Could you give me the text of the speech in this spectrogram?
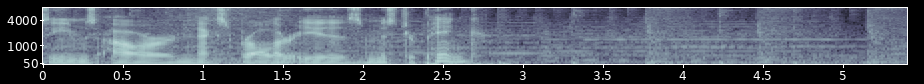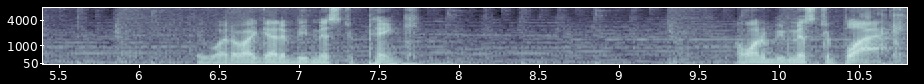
Seems our next brawler is Mr. Pink. Hey, why do I gotta be Mr. Pink? I want to be Mr. Black.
